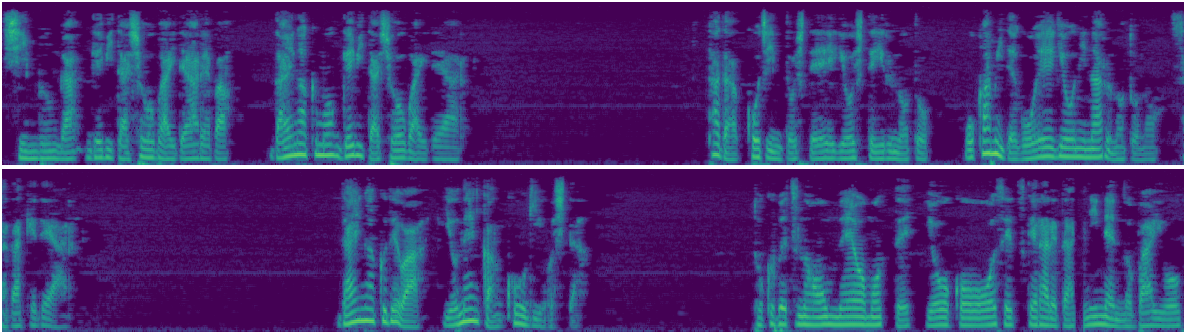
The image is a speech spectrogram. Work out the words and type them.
新聞が下びた商売であれば、大学も下びた商売である。ただ個人として営業しているのと、お上でご営業になるのとの差だけである。大学では4年間講義をした。特別の恩命をもって要項を仰せつけられた2年の倍を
